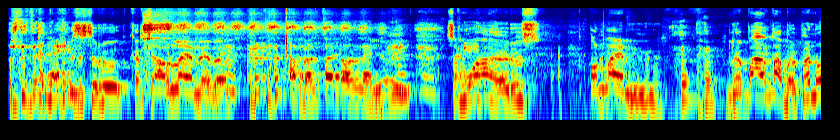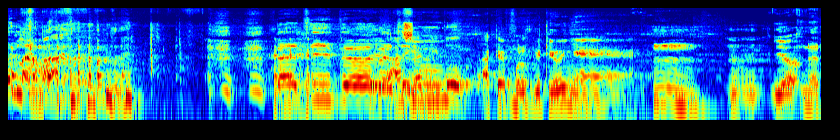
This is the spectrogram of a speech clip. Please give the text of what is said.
terus ditanyain Justru kerja online ya toh. tambal ban online. Yoi. Semua harus online. Lah Pak tambal ban online, Pak. Tadi itu. Tapi kan itu ada full videonya. Hmm. Yo, Udah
